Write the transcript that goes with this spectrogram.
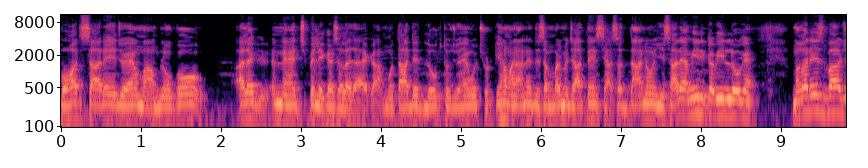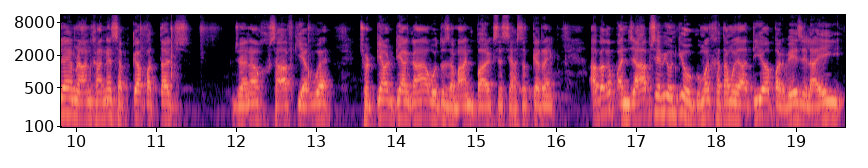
बहुत सारे जो है मामलों को अलग नहज पे लेकर चला जाएगा। मुतद लोग तो जो हैं वो छुट्टियाँ मनाने, दिसंबर में जाते हैं, सियासतदान हो, ये सारे अमीर कबीर लोग हैं। मगर इस बार जो है इमरान खान ने सबका पत्ता जो है ना, साफ़ किया हुआ है। छुट्टियाँ उट्टियाँ कहाँ, वो तो जमान पार्क से सियासत कर रहे हैं। अब अगर पंजाब से भी उनकी हुकूमत ख़त्म हो जाती है और परवेज़ इलाही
